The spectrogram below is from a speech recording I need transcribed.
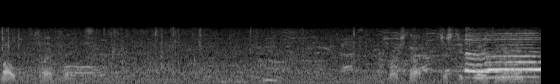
bolt. Perfect. So I start gesticulating again.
